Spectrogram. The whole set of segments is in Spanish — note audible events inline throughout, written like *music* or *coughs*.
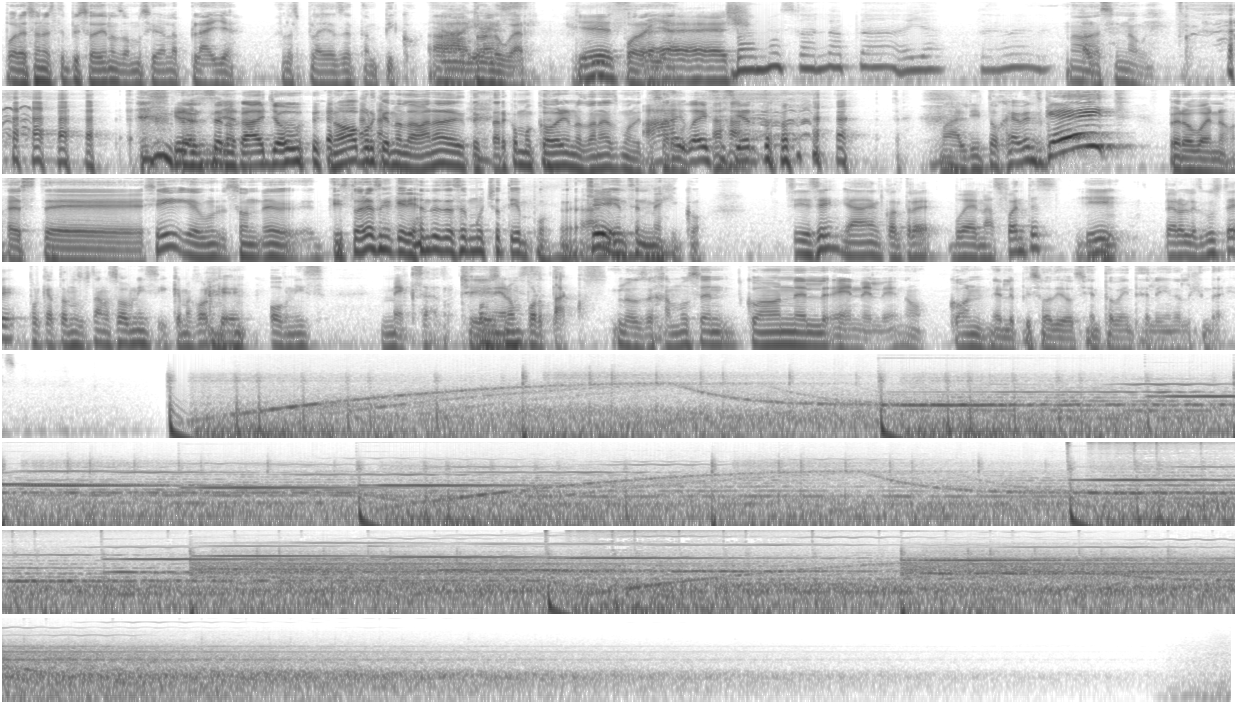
por eso en este episodio nos vamos a ir a la playa, a las playas de Tampico, a Ah, otro yes. lugar. Yes. Por allá. Fresh. Vamos a la playa. No, así no, güey. *laughs* Que se enojaba Joe. güey. No, porque nos la van a detectar como cover y nos van a desmonetizar. Ay, güey, sí es cierto. *laughs* Maldito Heaven's Gate. Pero bueno, este sí, eh, son eh, historias que querían desde hace mucho tiempo. Sí. Aliens en México. Sí, sí, ya encontré buenas fuentes. y, pero les guste, porque a todos nos gustan los ovnis y qué mejor que ovnis mexas. Sí. Vinieron por tacos. Los dejamos en, con el en el, eh, no, con el episodio 120 de Leyendas Legendarias.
